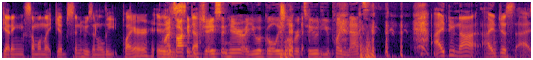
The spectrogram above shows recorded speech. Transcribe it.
Getting someone like Gibson, who's an elite player, is Am I talking to Jason here? Are you a goalie lover too? Do you play nets? I do not. I just I,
